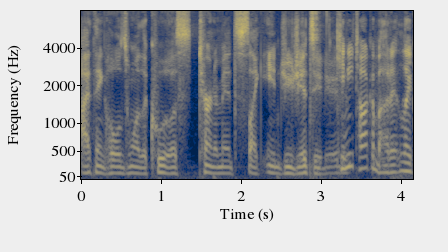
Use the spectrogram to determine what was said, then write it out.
I think holds one of the coolest tournaments like in jujitsu, dude. Can you talk about it? Like,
